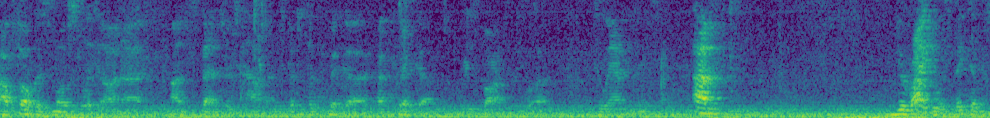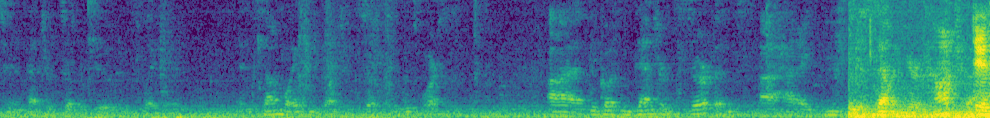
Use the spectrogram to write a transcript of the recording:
I'll focus mostly on, uh, on Spencer's comments, but just a quick, uh, a quick uh, response to, uh, to Anthony's. Um, You're right, there was a big difference between indentured servitude and slavery. In some ways, indentured servitude was worse. Uh, Because indentured servants uh, had a usually a seven-year Dan,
